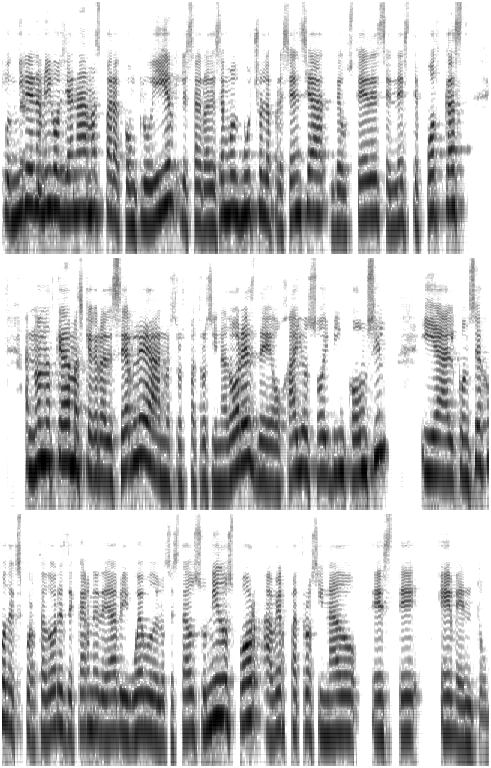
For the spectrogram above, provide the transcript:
pues miren amigos, ya nada más para concluir, les agradecemos mucho la presencia de ustedes en este podcast. No nos queda más que agradecerle a nuestros patrocinadores de Ohio Soybean Council y al Consejo de Exportadores de Carne de Ave y Huevo de los Estados Unidos por haber patrocinado este evento.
